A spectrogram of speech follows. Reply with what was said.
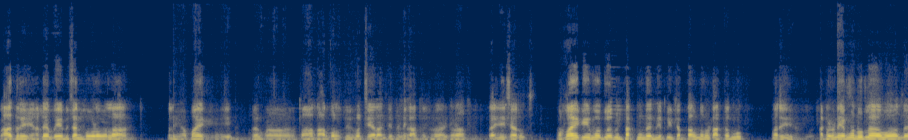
రాత్రి అంటే బేబీ చనిపోవడం వల్ల ఈ అమ్మాయికి నార్మల్ డెలివర్ చేయాలని చెప్పి డాక్టర్ ఇక్కడ ట్రై చేశారు. అమ్మాయికి హిమోగ్లోబిన్ తక్కువ ఉందని చెప్పి చెప్తా ఉన్నారు డాక్టర్లు. మరి అక్కడ ఉన్న ఎమ్మనూరులో వాళ్ళు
